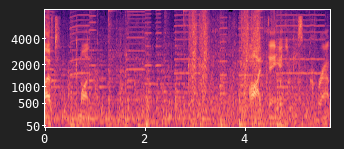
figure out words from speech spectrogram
Left. Come on. Aw, dang it, you piece of crap.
